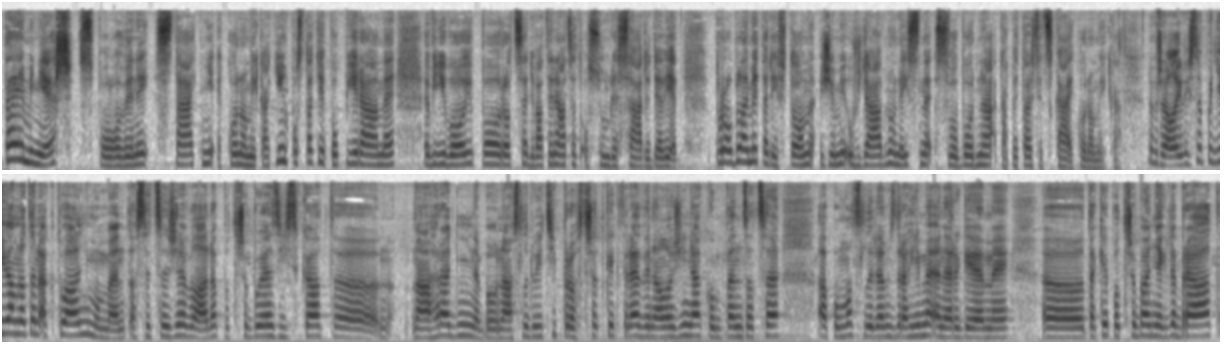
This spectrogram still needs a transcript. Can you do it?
téměř z poloviny státní ekonomika. Tím v podstatě popíráme vývoj po roce 1989. Problém je tedy v tom, že my už dávno nejsme svobodná kapitalistická ekonomika. Dobře, ale když se podívám na ten aktuální moment, a sice, že vláda potřebuje získat eh, náhradní nebo následující prostředky, které vynaloží na kompenzace a pomoc lidem s drahými energiemi, eh, tak je potřeba někde brát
